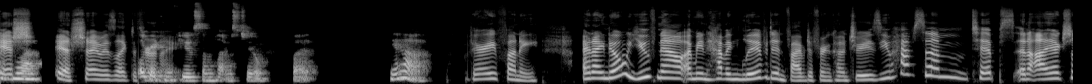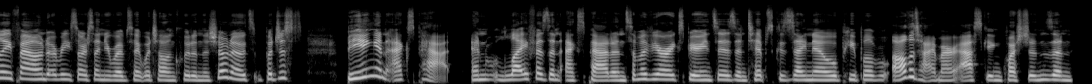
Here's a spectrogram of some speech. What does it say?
Ish, yeah. ish. I always like to throw I get confused sometimes too, but yeah. Very funny. And I know you've now, I mean, having lived in five different countries, you have some tips. And I actually found a resource on your website, which I'll include in the show notes. But just being an expat and life as an expat and some of your experiences and tips because I know people all the time are asking questions and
